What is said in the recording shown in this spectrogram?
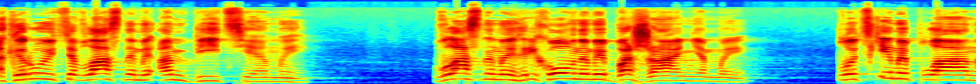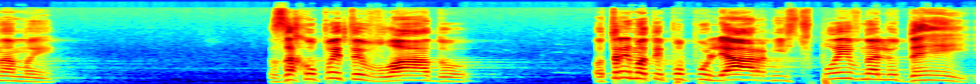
а керуються власними амбіціями, власними гріховними бажаннями, плотськими планами, захопити владу, отримати популярність, вплив на людей.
